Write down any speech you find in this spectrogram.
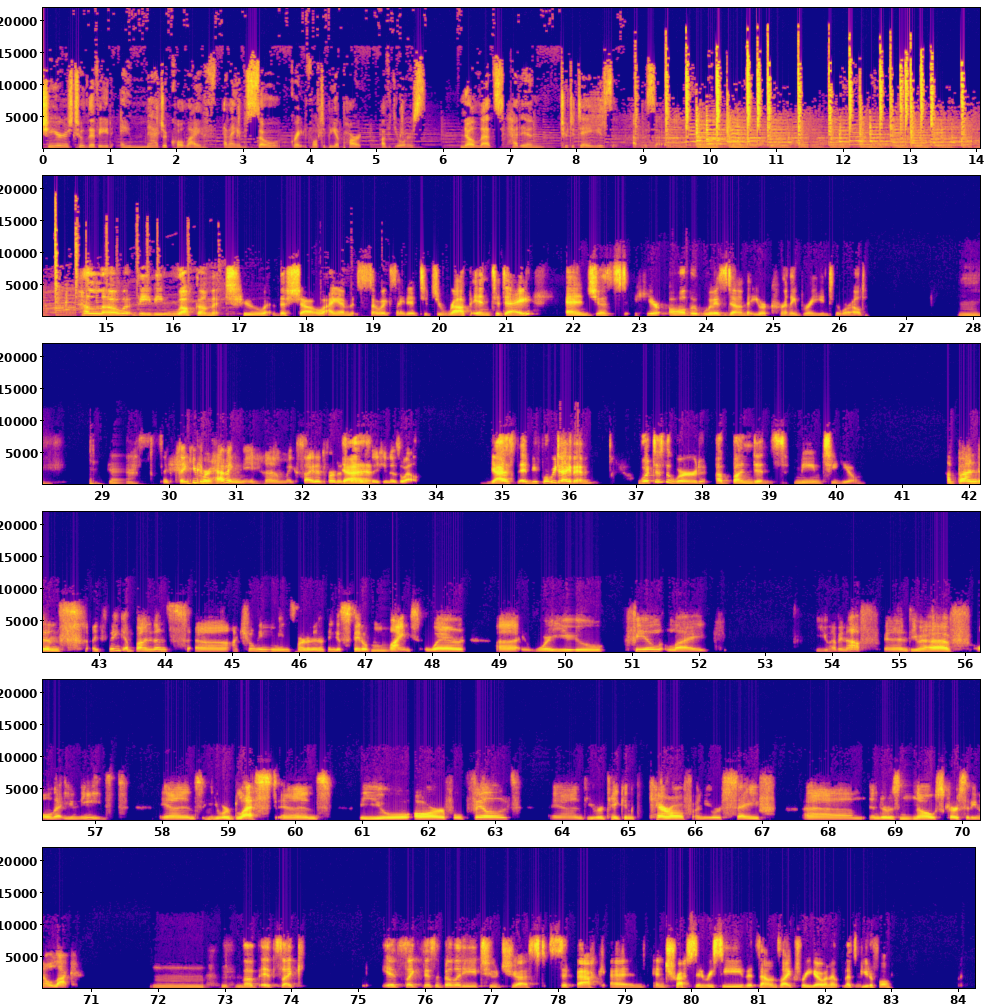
Cheers to living a magical life, and I am so grateful to be a part of yours. Now, let's head in to today's episode. Hello, baby. Welcome to the show. I am so excited to drop in today and just hear all the wisdom that you are currently bringing to the world. Mm. Yes. Like, thank you for having me. I'm excited for this yes. conversation as well. Yes. And before we dive in, what does the word abundance mean to you? Abundance. I think abundance uh, actually means more than anything a state of mind where uh, where you feel like you have enough and you have all that you need and mm. you are blessed and you are fulfilled and you're taken care of and you're safe um, and there's no scarcity no lack mm, love it's like it's like this ability to just sit back and and trust and receive it sounds like for you and that's mm. beautiful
